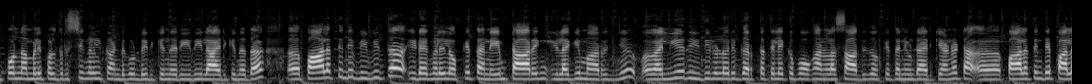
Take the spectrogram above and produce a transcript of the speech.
ഇപ്പോൾ നമ്മളിപ്പോൾ ദൃശ്യങ്ങളിൽ കണ്ടുകൊണ്ടിരിക്കുന്ന രീതിയിലായിരിക്കുന്നത്. പാലത്തിന്റെ വിവിധ ഇടങ്ങളിലൊക്കെ തന്നെയും ടാറിംഗ് ഇളകി മറിഞ്ഞ് വലിയ രീതിയിലുള്ള ഒരു ഗർത്തത്തിലേക്ക് പോകാനുള്ള സാധ്യത ഒക്കെ തന്നെ ഉണ്ടായിരിക്കുകയാണ്. പാലത്തിന്റെ പല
